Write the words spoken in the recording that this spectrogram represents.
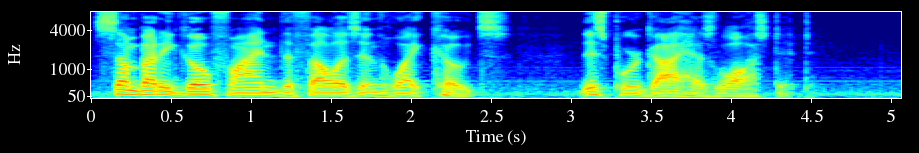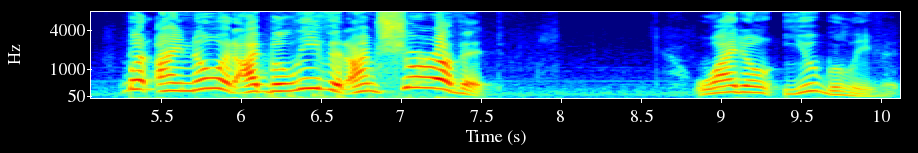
somebody go find the fellows in the white coats this poor guy has lost it. But I know it. I believe it. I'm sure of it. Why don't you believe it?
